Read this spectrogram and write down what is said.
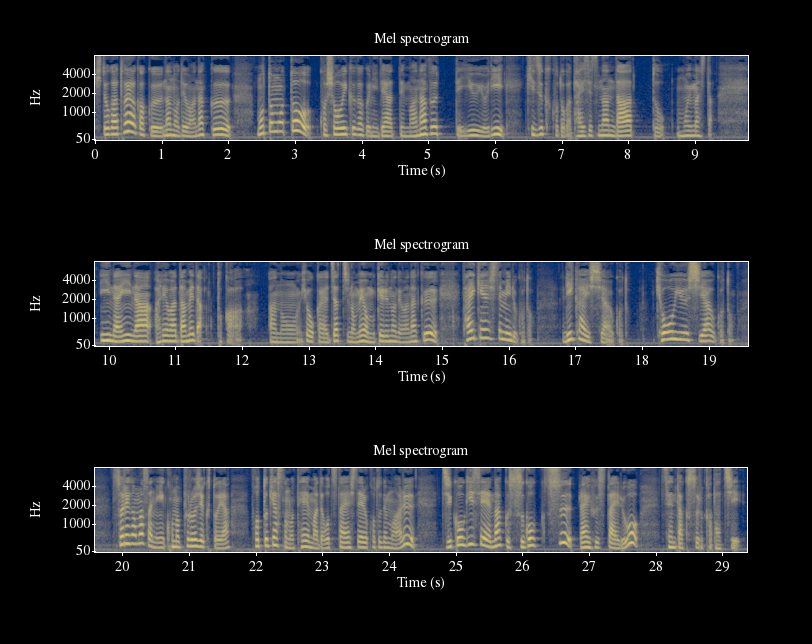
人がとやかくなのではなく、もともとこう小育学に出会って学ぶっていうより気づくことが大切なんだと思いました。いいないいな、あれはダメだとか、あの、評価やジャッジの目を向けるのではなく、体験してみること、理解し合うこと、共有し合うこと、それがまさにこのプロジェクトやポッドキャストのテーマでお伝えしていることでもある自己犠牲なく過ごすライフスタイルを選択する形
